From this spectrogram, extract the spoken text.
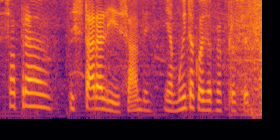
só pra estar ali, sabe? E é muita coisa pra processar.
